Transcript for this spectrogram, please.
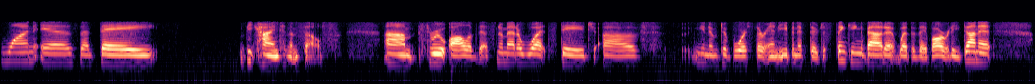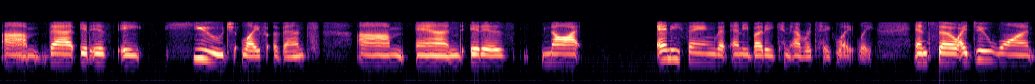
One is that they be kind to themselves um, through all of this, no matter what stage of you know divorce they're in, even if they're just thinking about it, whether they've already done it. Um, that it is a huge life event, um, and it is not anything that anybody can ever take lightly. And so I do want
